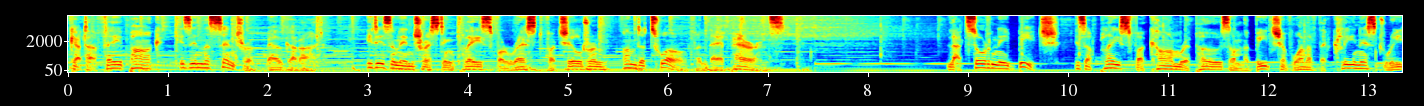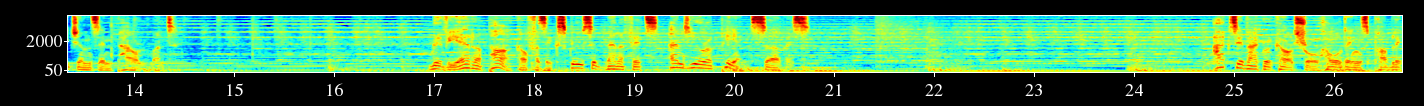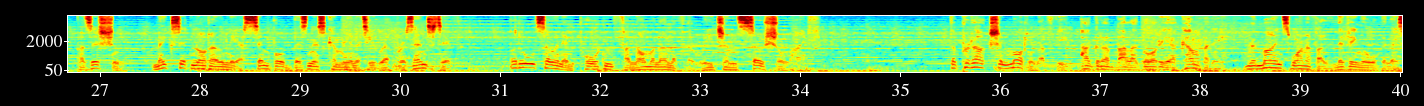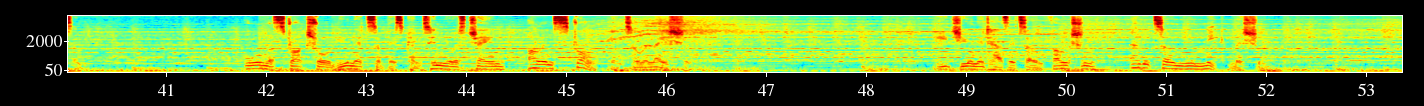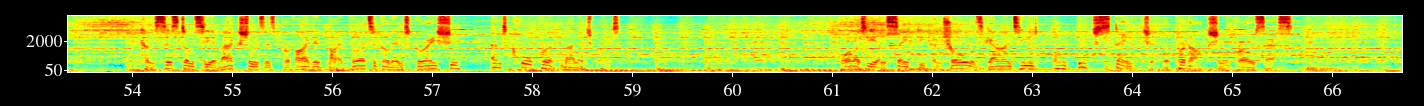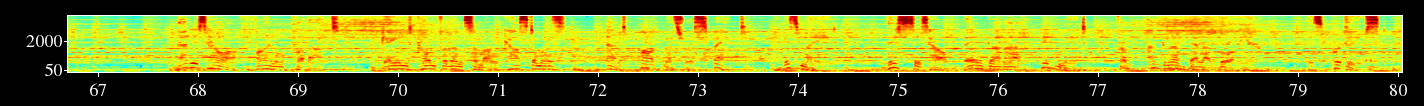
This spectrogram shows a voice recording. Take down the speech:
Katafe Park is in the center of Belgorod it is an interesting place for rest for children under 12 and their parents. Lazorny Beach is a place for calm repose on the beach of one of the cleanest regions in Poundment. Riviera Park offers exclusive benefits and European service. Active Agricultural Holdings' public position makes it not only a simple business community representative, but also an important phenomenon of the region's social life. The production model of the Agro-Belogorye company reminds one of a living organism. All the structural units of this continuous chain are in strong interrelation. Each unit has its own function and its own unique mission. Consistency of actions is provided by vertical integration and corporate management. Quality and safety control is guaranteed on each stage of the production process. That is how our final product, gained confidence among customers and partners' respect, is made. This is how Belgorod pig meat from Agra Belagoria is produced.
